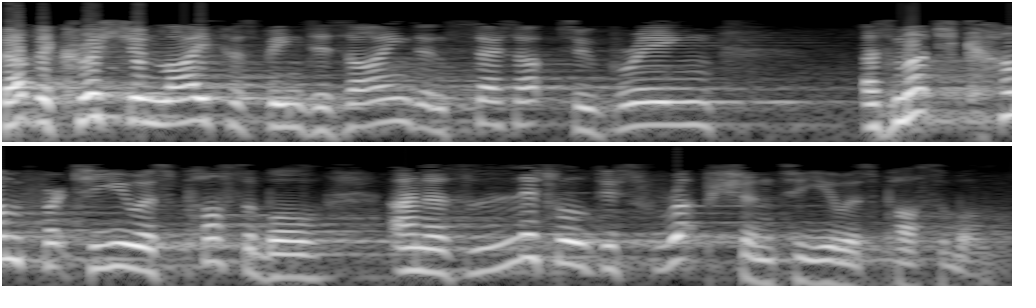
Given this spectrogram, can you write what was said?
That the Christian life has been designed and set up to bring as much comfort to you as possible and as little disruption to you as possible.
